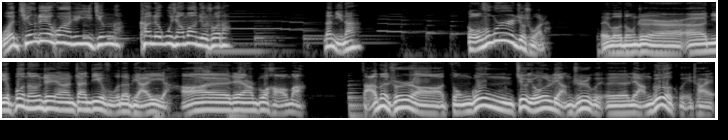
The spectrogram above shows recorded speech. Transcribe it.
我听这话就一惊啊，看着吴相望就说道：“那你呢？”狗富贵就说了：“雷锋同志，呃，你不能这样占地府的便宜呀！啊，这样不好嘛。咱们村啊，总共就有两只鬼，呃，两个鬼差，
